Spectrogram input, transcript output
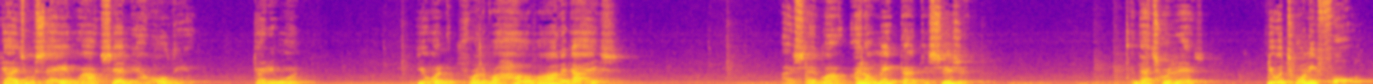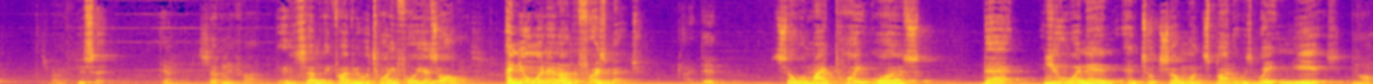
Guys were saying, wow, Sammy, how old are you? 31. You went in front of a hell of a lot of guys. I said, well, I don't make that decision. And that's what it is. You were 24, That's right. you said. Yeah, 75, In 75, you were 24 years old. And you went in on the first batch. I did. So my point was that you went in and took someone's spot who was waiting years. No,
